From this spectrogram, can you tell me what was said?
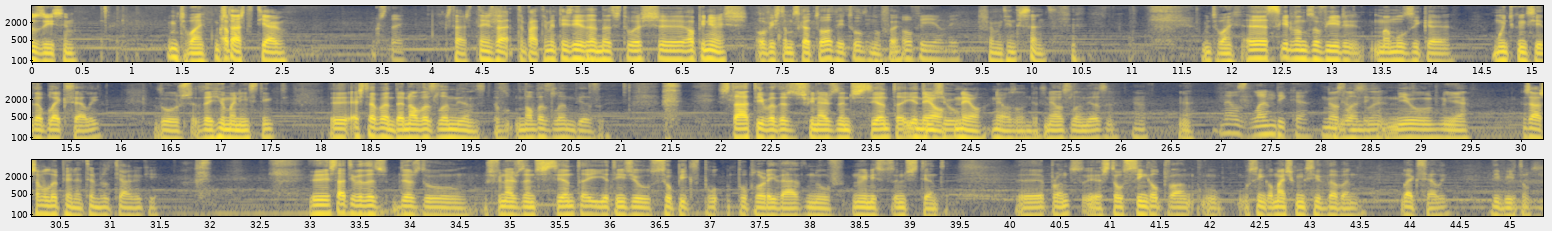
Poderosíssimo. Muito bem. Gostaste, Tiago? Gostei. Gostaste? Tens da, pá, também tens de dando as tuas eh, opiniões. Ouviste a música toda e tudo, não foi? Ouvi, ouvi. Foi muito interessante. Muito bem. A seguir vamos ouvir uma música muito conhecida, Black Sally, dos The Human Instinct. Eh, Esta banda nova zelandesa, nova zelandesa está ativa desde os finais dos anos 60 e atingiu... Neo, neo, neozelandês. Neozelandesa? Neozelândica. Neozelândica. New, yeah. Já, já valeu a pena termos o Tiago aqui. Eh, Está ativa desde, desde o- os finais dos anos 60 e atingiu o seu pico de po- popularidade no, no início dos anos 70. Eh, pronto, este é o single, o, o single mais conhecido da banda, Black Sally. Divirtam-se.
